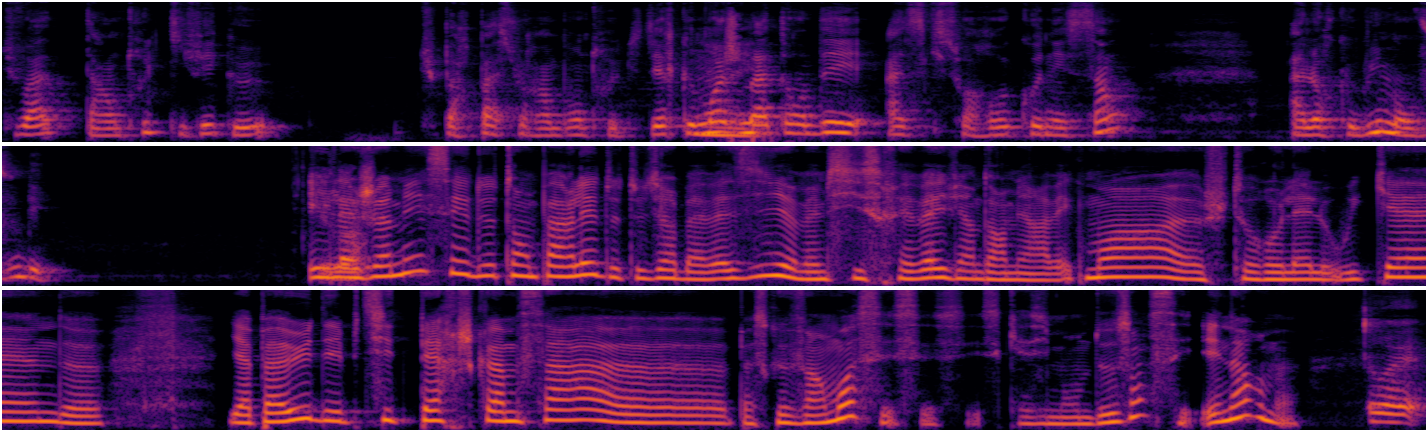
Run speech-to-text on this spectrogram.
tu vois, tu as un truc qui fait que tu pars pas sur un bon truc. C'est-à-dire que moi, je m'attendais à ce qu'il soit reconnaissant, alors que lui m'en voulait. Et il a jamais essayé de t'en parler, de te dire bah vas-y, euh, même s'il se réveille, viens dormir avec moi, euh, je te relais le week-end. Il n'y a pas eu des petites perches comme ça euh, Parce que 20 mois, c'est quasiment deux ans, c'est énorme. Ouais,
